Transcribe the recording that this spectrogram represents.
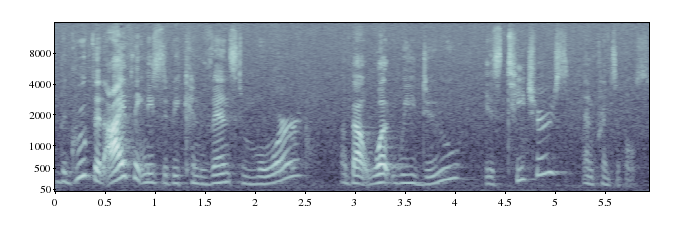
the group that I think needs to be convinced more about what we do is teachers and principals.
